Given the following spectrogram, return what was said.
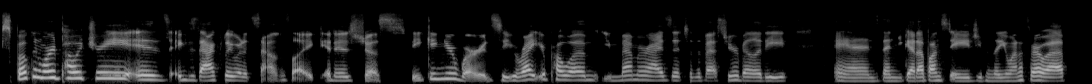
spoken word poetry is exactly what it sounds like. It is just speaking your words. So you write your poem, you memorize it to the best of your ability, and then you get up on stage, even though you want to throw up,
